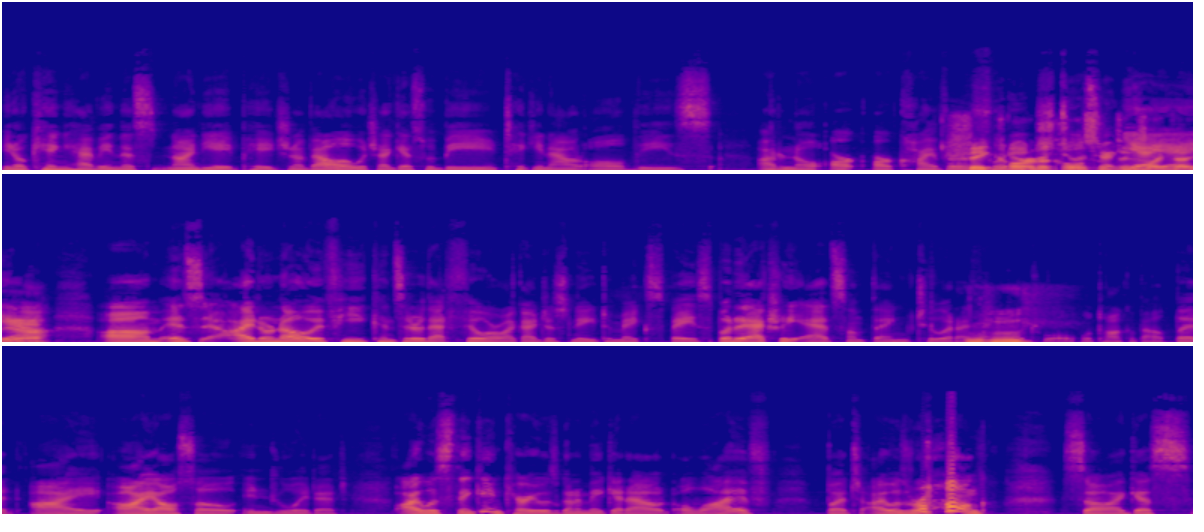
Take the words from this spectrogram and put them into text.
You know, King having this 98 page novella, which I guess would be taking out all these I don't know, ar- archival Fake footage articles a and things yeah, like yeah, that, yeah. Um, is I don't know if he considered that filler, like I just need to make space, but it actually adds something to it. I think, Mhm. which we'll we'll talk about. But I I also enjoyed it. I was thinking Carrie was going to make it out alive, but I was wrong. So I guess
